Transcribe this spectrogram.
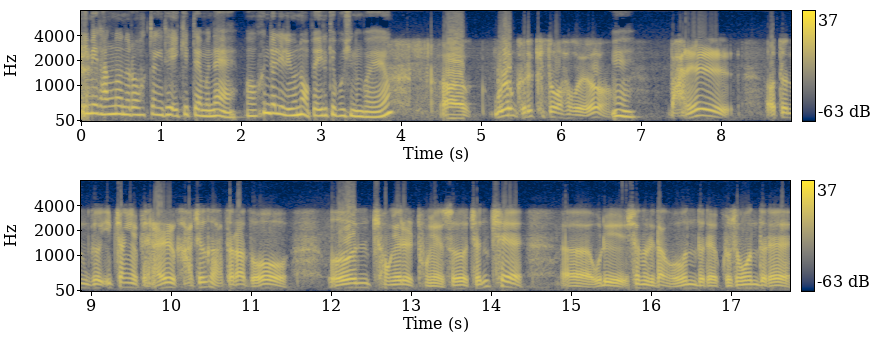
이미 당론으로 확정이 돼 있기 때문에 어, 흔들릴 이유는 없다 이렇게 보시는 거예요? 어, 물론 그렇기도 하고요. 예. 만일 어떤 그 입장의 변화를 가져가더라도 의원 총회를 통해서 전체 어, 우리 새누리당 의원들의 구성원들의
